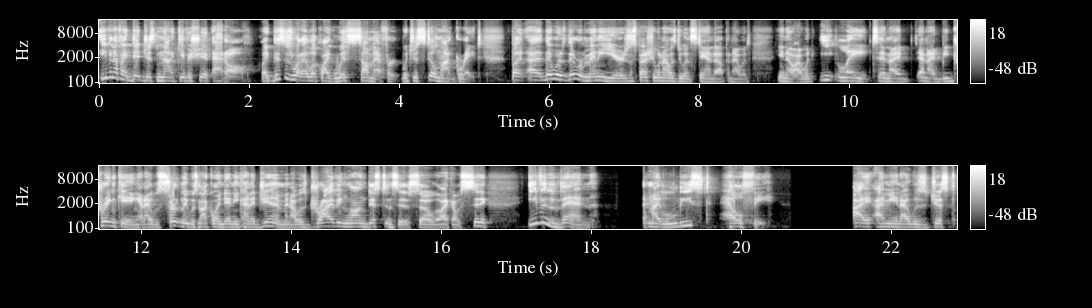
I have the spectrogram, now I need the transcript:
even if I did just not give a shit at all, like this is what I look like with some effort, which is still not great. But uh, there was there were many years, especially when I was doing stand up, and I would you know I would eat late, and I and I'd be drinking, and I was certainly was not going to any kind of gym, and I was driving long distances, so like I was sitting. Even then, at my least healthy, I I mean I was just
